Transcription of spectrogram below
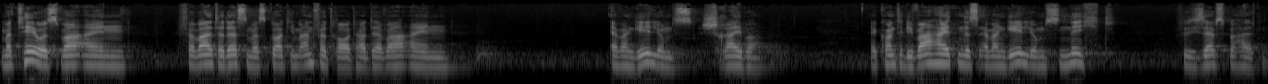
Matthäus war ein Verwalter dessen, was Gott ihm anvertraut hat. Er war ein Evangeliumsschreiber. Er konnte die Wahrheiten des Evangeliums nicht für sich selbst behalten.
